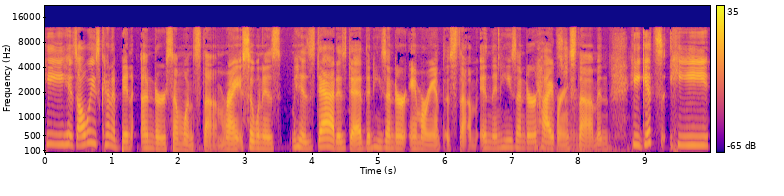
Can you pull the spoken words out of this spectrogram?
he has always kind of been under someone's thumb, right? So when his his dad is dead, then he's under Amarantha's thumb, and then he's under Hybern's thumb, and he gets he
